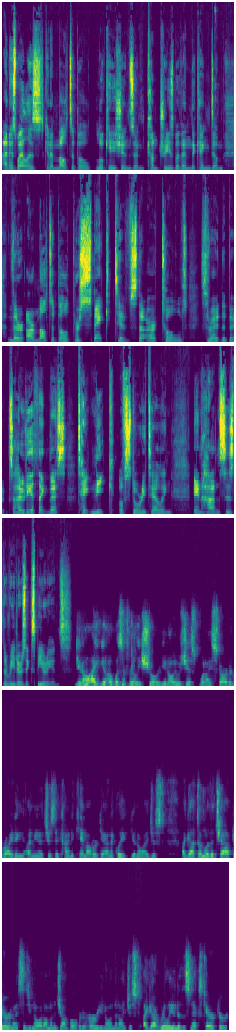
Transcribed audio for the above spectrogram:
and as well as kind of multiple locations and countries within the kingdom, there are multiple perspectives that are told throughout the book. So, how do you think this technique of storytelling enhances the reader's experience? You know, I you know I wasn't really sure. You know, it was just when I started writing. I mean, it just it kind of came out organically. You know, I just I got done with a chapter and I said, you know what, I'm going to jump over to her. You know, and then I just I got really into this next character.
